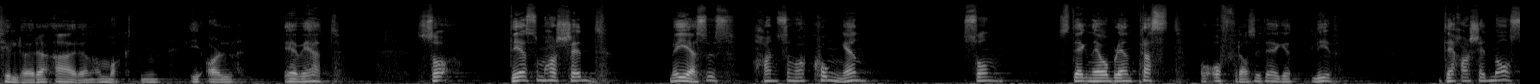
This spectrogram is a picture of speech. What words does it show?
tilhører æren og makten i all evighet. Så det som har skjedd med Jesus, han som var kongen, som steg ned og ble en prest og ofra sitt eget liv, det har skjedd med oss.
